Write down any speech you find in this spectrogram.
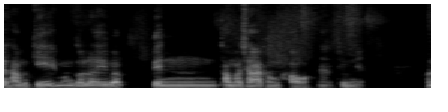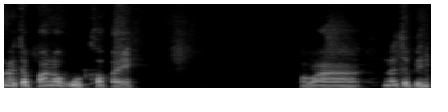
จะทำเก๊มันก็เลยแบบเป็นธรรมชาติของเขานะจุดนี้เขาน่าจะปั้นแล้วอุดเข้าไป เพราะว่าน่าจะเป็น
